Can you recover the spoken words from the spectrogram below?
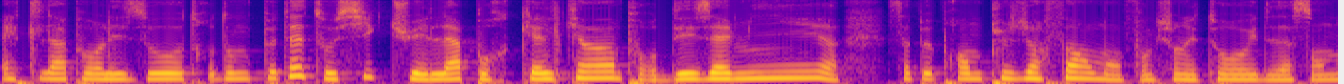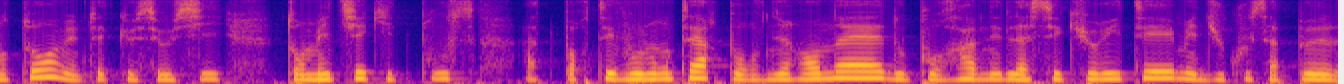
être là pour les autres. Donc peut-être aussi que tu es là pour quelqu'un, pour des amis. Ça peut prendre plusieurs formes en fonction des taureaux et des ascendants taureaux, mais peut-être que c'est aussi ton métier qui te pousse à te porter volontaire pour venir en aide ou pour ramener de la sécurité. Mais du coup, ça peut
